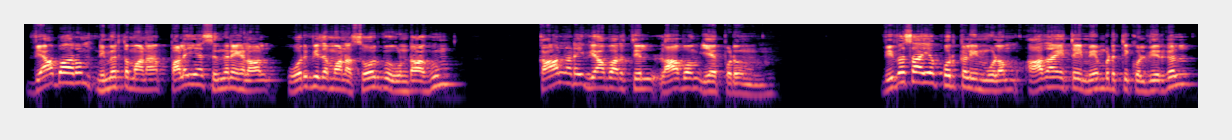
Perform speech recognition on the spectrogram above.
வியாபாரம் நிமித்தமான பழைய சிந்தனைகளால் ஒருவிதமான சோர்வு உண்டாகும். கால்நடை வியாபாரத்தில் லாபம் ஏற்படும். விவசாய பொருட்களின் மூலம் ஆதாயத்தை மேம்படுத்திக் கொள்வீர்கள்.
